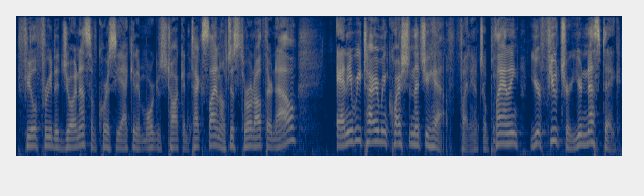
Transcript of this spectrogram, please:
feel free to join us. Of course, the AccuNet Mortgage Talk and text line. I'll just throw it out there now. Any retirement question that you have, financial planning, your future, your nest egg,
